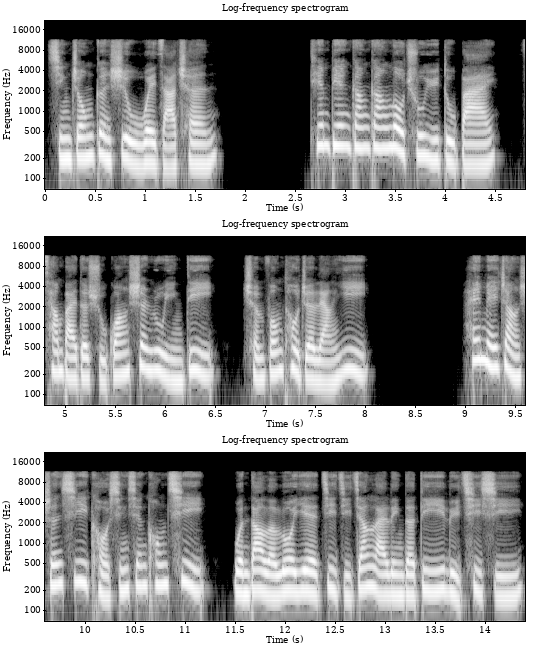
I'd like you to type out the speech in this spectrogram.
心中更是五味杂陈。天边刚刚露出鱼肚白，苍白的曙光渗入营地，晨风透着凉意。黑莓长深吸一口新鲜空气，闻到了落叶季即将来临的第一缕气息。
